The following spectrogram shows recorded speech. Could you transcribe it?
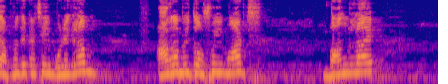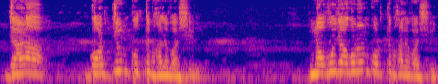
আপনাদের কাছে আমি বলে গেলাম, আগামী দশই মার্চ বাংলায় যারা গর্জন করতে ভালোবাসেন, নবজাগরণ করতে ভালোবাসেন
